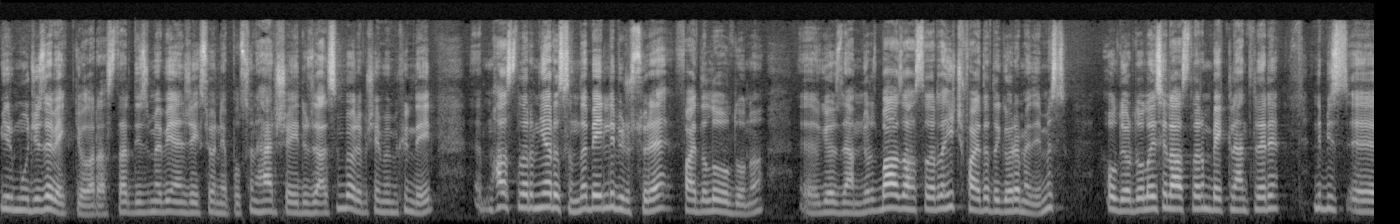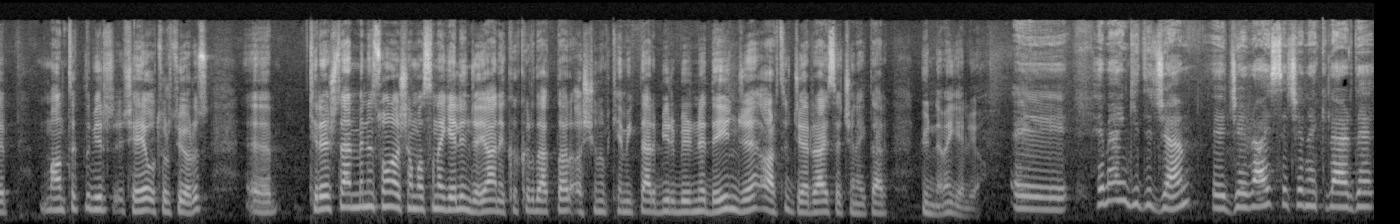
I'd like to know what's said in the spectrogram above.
Bir mucize bekliyorlar hastalar. Dizime bir enjeksiyon yapılsın, her şey düzelsin. Böyle bir şey mümkün değil. E, Hastaların yarısında belli bir süre faydalı olduğunu e, gözlemliyoruz. Bazı hastalarda hiç fayda da göremediğimiz oluyor. Dolayısıyla hastaların beklentileri biz e, mantıklı bir şeye oturtuyoruz. E, kireçlenmenin son aşamasına gelince yani kıkırdaklar aşınıp kemikler birbirine değince artık cerrahi seçenekler gündeme geliyor. Ee, hemen gideceğim. Ee, cerrahi seçeneklerde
